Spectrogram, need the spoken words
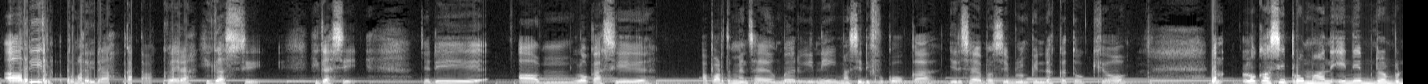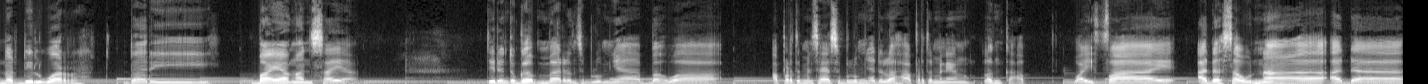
Uh, di rumah dari kata ke daerah Higashi. Higashi. Jadi um, lokasi apartemen saya yang baru ini masih di Fukuoka. Jadi saya masih belum pindah ke Tokyo. Dan lokasi perumahan ini benar-benar di luar dari bayangan saya. Jadi untuk gambaran sebelumnya bahwa apartemen saya sebelumnya adalah apartemen yang lengkap. Wifi ada sauna ada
